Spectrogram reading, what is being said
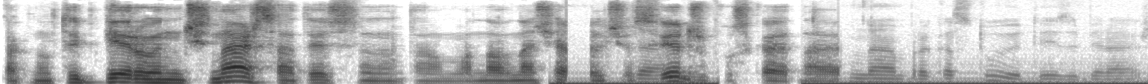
Так, ну ты первый начинаешь, соответственно, там она вначале что, Да. свет же пускает, наверное. Да, прокастует и забираешь.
